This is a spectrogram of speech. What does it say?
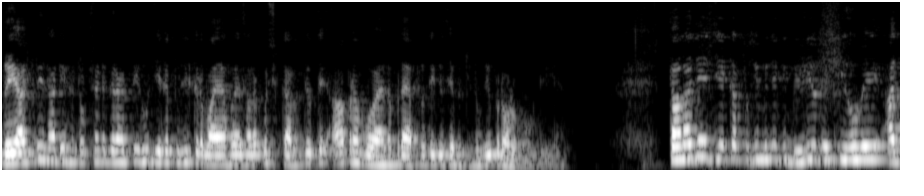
ਰਿਜ਼ਲਟ ਦੀ ਸਾਡੀ 100% ਗਾਰੰਟੀ ਹੋ ਜੇਕਰ ਤੁਸੀਂ ਕਰਵਾਇਆ ਹੋਇਆ ਸਾਰਾ ਕੁਝ ਕਰਦੇ ਹੋ ਤੇ ਆਹ ਆਪਣਾ ਮੋਬਾਈਲ ਨੰਬਰ ਐਪ ਤੇ ਕਿਸੇ ਬੱਚੇ ਨੂੰ ਕੋਈ ਪ੍ਰੋਬਲਮ ਆਉਂਦੀ ਹੈ। ਤਾਂ ਰਾਜੇ, ਜੇਕਰ ਤੁਸੀਂ ਮੇਰੀ ਇੱਕ ਵੀਡੀਓ ਦੇਖੀ ਹੋਵੇ, ਅੱਜ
